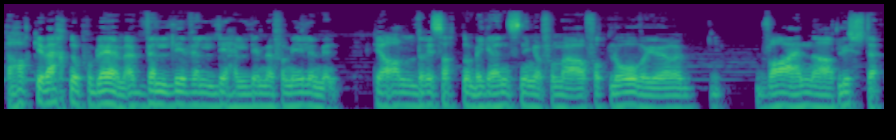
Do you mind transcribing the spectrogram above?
Det har ikke vært noe problem. Jeg er veldig, veldig heldig med familien min. De har aldri satt noen begrensninger for meg. og fått lov å gjøre hva enn jeg har hatt lyst til.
